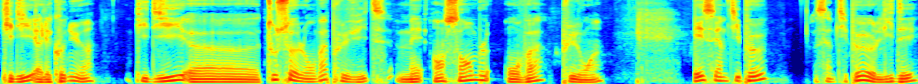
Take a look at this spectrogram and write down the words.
qui dit, elle est connue, hein, qui dit euh, tout seul on va plus vite, mais ensemble on va plus loin. Et c'est un petit peu c'est un petit peu l'idée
